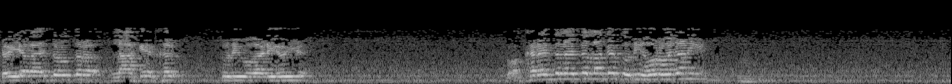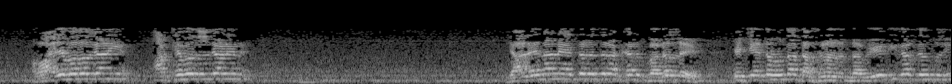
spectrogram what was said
ਕਈ ਜਗ੍ਹਾ ਇੱਧਰ ਉੱਧਰ ਲਾ ਕੇ ਅੱਖਰ ਧੁਨੀ ਵਿਗਾੜੀ ਹੋਈ ਹੈ। ਅੱਖਰ ਇੱਧਰ ਇੱਧਰ ਲਾ ਕੇ ਧੁਨੀ ਹੋਰ ਹੋ ਜਾਣੀ ਹੈ। ਆਵਾਜ਼ ਬਦਲ ਜਾਣੀ ਹੈ, ਅਰਥ ਬਦਲ ਜਾਣੇ ਨੇ। ਜਾਣੇ ਇਹਨਾਂ ਨੇ ਇੱਧਰ ਇੱਧਰ ਅੱਖਰ ਬਦਲ ਲਏ। ਜੇ ਚੇਤਨ ਹੁੰਦਾ ਦੱਸਣਾ ਦਿੰਦਾ ਵੀ ਇਹ ਕੀ ਕਰਦੇ ਹੋ ਤੁਸੀਂ?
